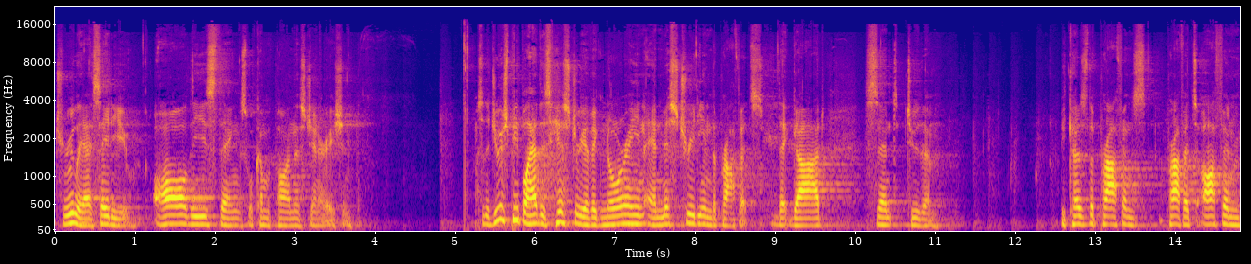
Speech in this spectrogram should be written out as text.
Truly, I say to you, all these things will come upon this generation. So the Jewish people had this history of ignoring and mistreating the prophets that God sent to them. Because the prophets, prophets often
